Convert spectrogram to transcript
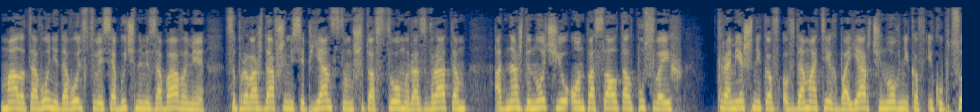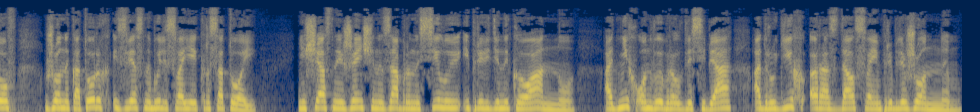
Мало того, недовольствуясь обычными забавами, сопровождавшимися пьянством, шутовством и развратом, однажды ночью он послал толпу своих кромешников в дома тех бояр, чиновников и купцов, жены которых известны были своей красотой. Несчастные женщины забраны силою и приведены к Иоанну. Одних он выбрал для себя, а других раздал своим приближенным.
